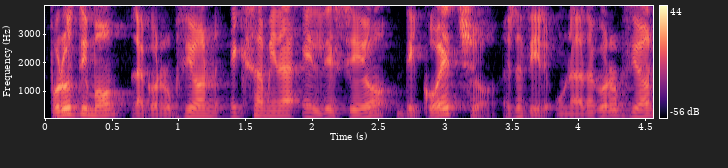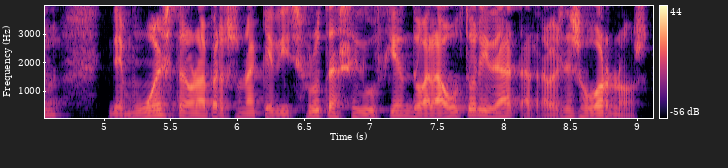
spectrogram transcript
Por último, la corrupción examina el deseo de cohecho, es decir, una alta corrupción demuestra a una persona que disfruta seduciendo a la autoridad a través de sobornos,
